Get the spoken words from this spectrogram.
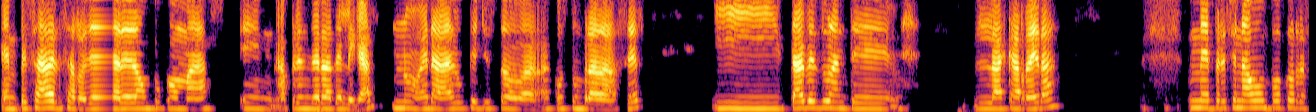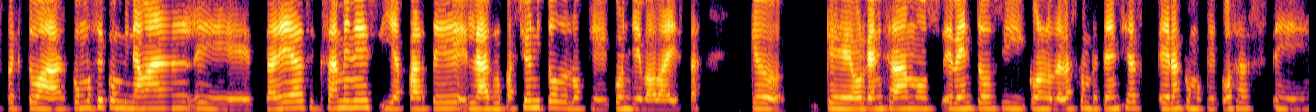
empezar a desarrollar era un poco más en aprender a delegar, no era algo que yo estaba acostumbrada a hacer y tal vez durante la carrera me presionaba un poco respecto a cómo se combinaban eh, tareas, exámenes y aparte la agrupación y todo lo que conllevaba esta, que, que organizábamos eventos y con lo de las competencias eran como que cosas eh,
